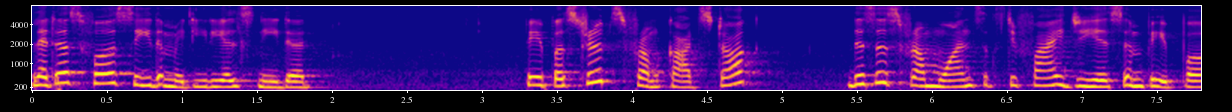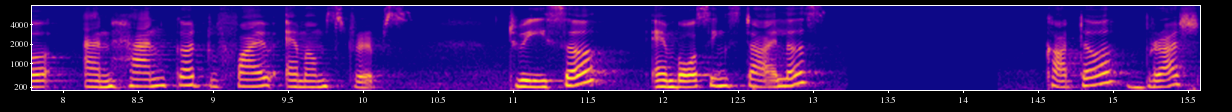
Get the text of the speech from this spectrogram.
Let us first see the materials needed. Paper strips from cardstock. This is from 165 GSM paper and hand cut to 5 mm strips. Tweezer, embossing stylus, cutter, brush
